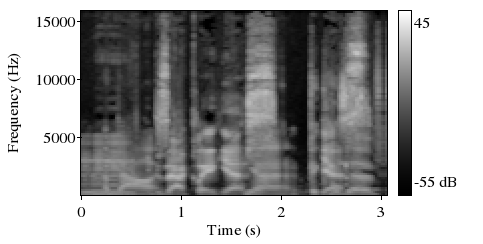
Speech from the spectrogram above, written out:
Mm, about exactly, yes. Yeah, because yes. of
